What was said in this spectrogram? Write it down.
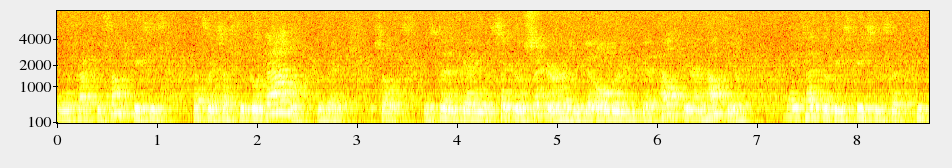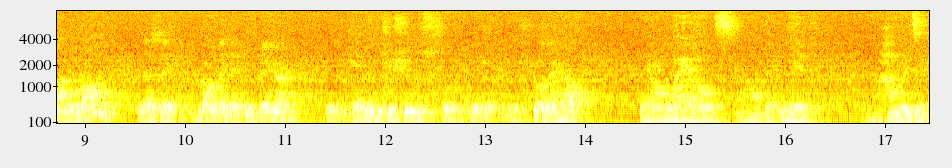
And in fact, in some species, death rates actually go down with age. So instead of getting sicker and sicker as you get older, you get healthier and healthier. They tend to be species that keep on growing, and as they grow, they get to bigger, they get new tissues, so they get restore their health. There are whales uh, that live hundreds of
